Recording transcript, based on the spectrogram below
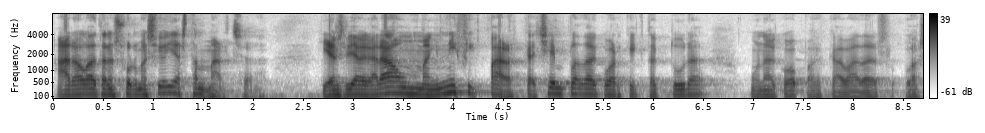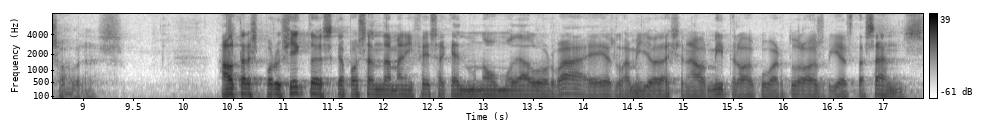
Ara la transformació ja està en marxa i ens llegarà un magnífic parc, exemple de coarquitectura, una cop acabades les obres. Altres projectes que posen de manifest aquest nou model urbà és la millora General Mitre, la cobertura de les vies de Sants,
